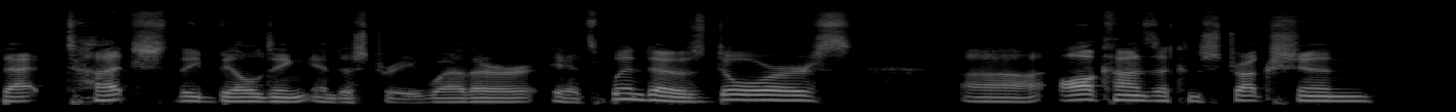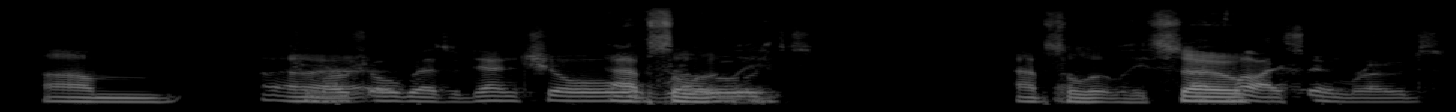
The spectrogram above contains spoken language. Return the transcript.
that touch the building industry, whether it's windows, doors, uh, all kinds of construction, um, commercial, residential, absolutely, roads. absolutely. So, well, I assume roads.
